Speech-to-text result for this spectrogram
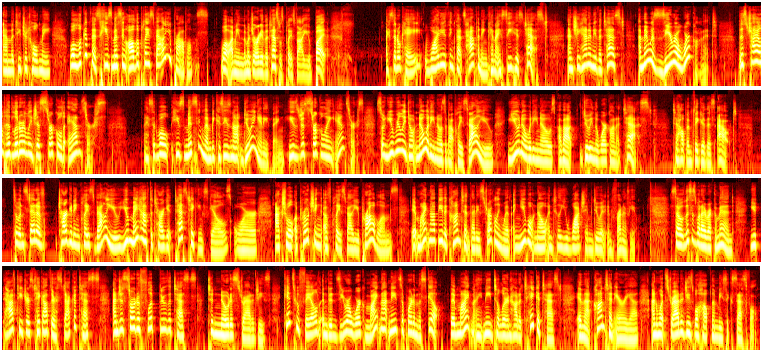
And the teacher told me, Well, look at this. He's missing all the place value problems. Well, I mean, the majority of the test was place value, but I said, Okay, why do you think that's happening? Can I see his test? And she handed me the test, and there was zero work on it. This child had literally just circled answers. I said, Well, he's missing them because he's not doing anything. He's just circling answers. So you really don't know what he knows about place value. You know what he knows about doing the work on a test to help him figure this out. So instead of targeting place value, you may have to target test taking skills or actual approaching of place value problems. It might not be the content that he's struggling with, and you won't know until you watch him do it in front of you. So, this is what I recommend. You have teachers take out their stack of tests and just sort of flip through the tests to notice strategies. Kids who failed and did zero work might not need support in the skill. They might need to learn how to take a test in that content area and what strategies will help them be successful.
